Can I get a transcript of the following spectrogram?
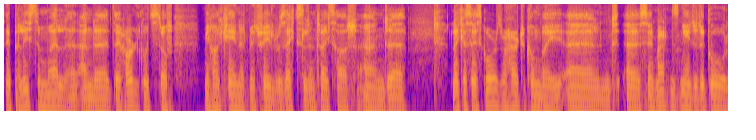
they policed him well uh, and uh, they hurled good stuff. Michael Kane at midfield was excellent, I thought, and uh, like I say, scores were hard to come by, and uh, St Martin's needed a goal.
